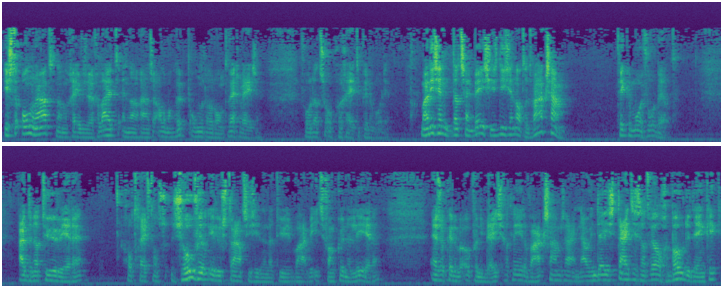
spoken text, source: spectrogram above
Is er onraad, dan geven ze geluid. En dan gaan ze allemaal hup onder de rond wegwezen. Voordat ze opgegeten kunnen worden. Maar die zijn, dat zijn beestjes die zijn altijd waakzaam. Vind ik een mooi voorbeeld. Uit de natuur weer. Hè. God geeft ons zoveel illustraties in de natuur waar we iets van kunnen leren. En zo kunnen we ook van die beestjes wat leren, waakzaam zijn. Nou, in deze tijd is dat wel geboden, denk ik.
